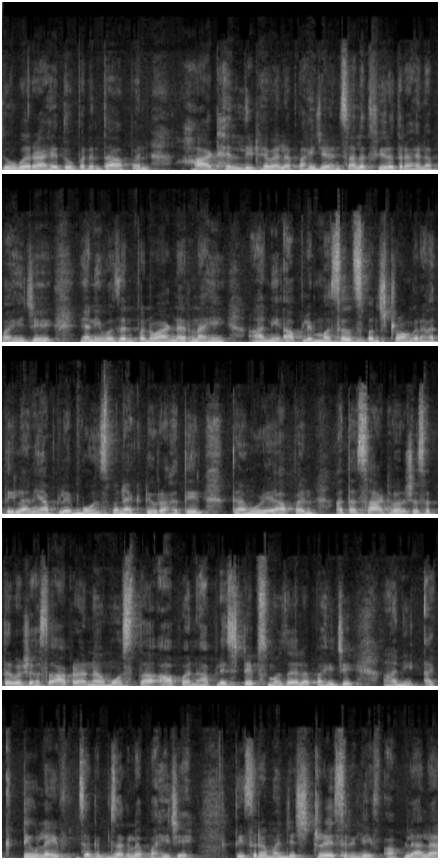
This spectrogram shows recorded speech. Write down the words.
जोवर आहे तोपर्यंत आपण हार्ट हेल्दी ठेवायला पाहिजे आणि चालत फिरत राहायला पाहिजे. याने वजन पण वाढणार नाही आणि आपले मसल्स पण स्ट्रॉंग राहतील आणि आपले बोन्स पण ॲक्टिव्ह राहतील. त्यामुळे आपण आता साठ वर्ष सत्तर वर्ष असं आकडा न मोजता आपण आपले स्टेप्स मोजायला पाहिजे आणि ॲक्टिव्ह लाईफ जग जगलं पाहिजे. तिसरं म्हणजे स्ट्रेस रिलीफ आपल्याला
